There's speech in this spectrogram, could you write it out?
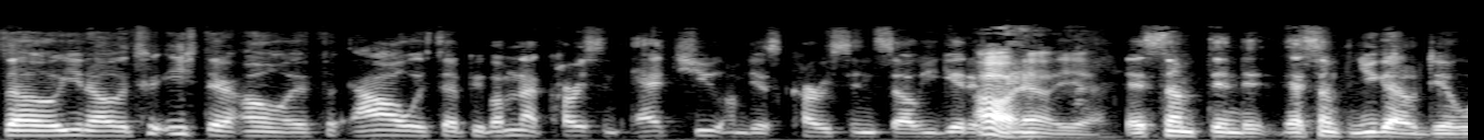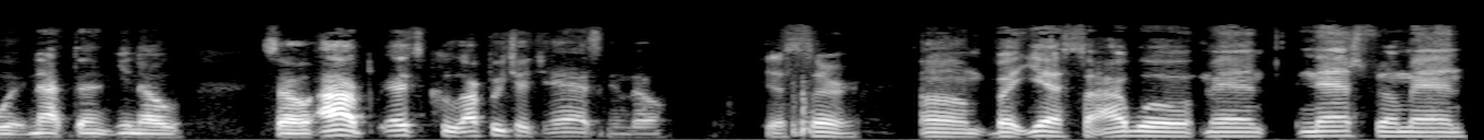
so you know, to each their own. If I always tell people, I'm not cursing at you. I'm just cursing. So you get it. Oh hell yeah. That's something that that's something you got to deal with. Nothing, you know. So I that's cool. I appreciate you asking though. Yes, sir. Um, but yes, I will, man. Nashville, man.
